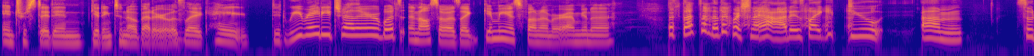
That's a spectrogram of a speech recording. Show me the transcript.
interested in getting to know better. It was like, "Hey, did we rate each other? What's and also I was like, give me his phone number. I'm gonna But that's another question I had is like, do um so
